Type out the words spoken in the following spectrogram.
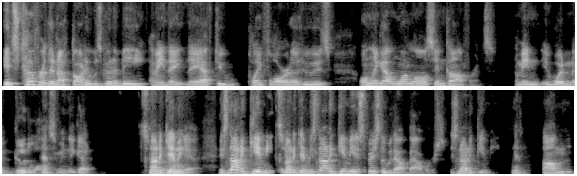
It's tougher than I thought it was going to be. I mean, they they have to play Florida, who has only got one loss in conference. I mean, it wasn't a good loss. I mean, they got. It's not a gimme. Yeah, it's not a gimme. It's not a gimme. It's not a gimme, especially without Bowers. It's not a gimme. Yeah. Um.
